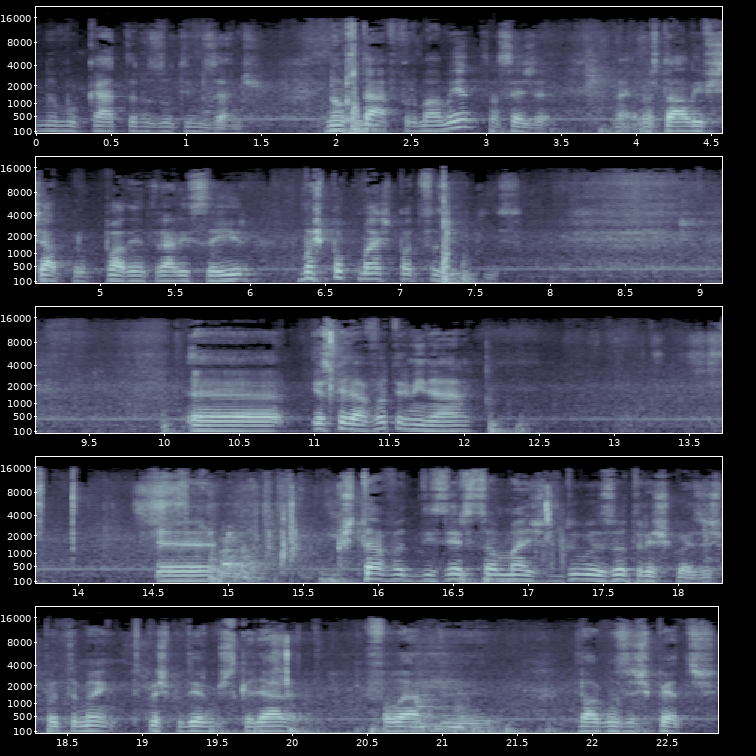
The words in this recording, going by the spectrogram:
na mucata nos últimos anos. Não está formalmente, ou seja, não está ali fechado porque pode entrar e sair, mas pouco mais pode fazer do que isso. Uh, eu se calhar vou terminar. Uh, gostava de dizer só mais duas ou três coisas para também depois podermos se calhar falar de, de alguns aspectos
